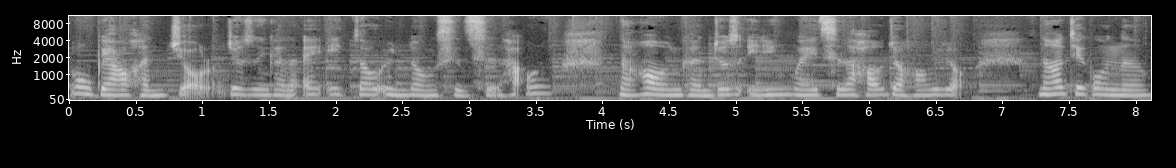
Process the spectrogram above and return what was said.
目标很久了，就是你可能诶、欸、一周运动四次好了，然后你可能就是已经维持了好久好久，然后结果呢？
